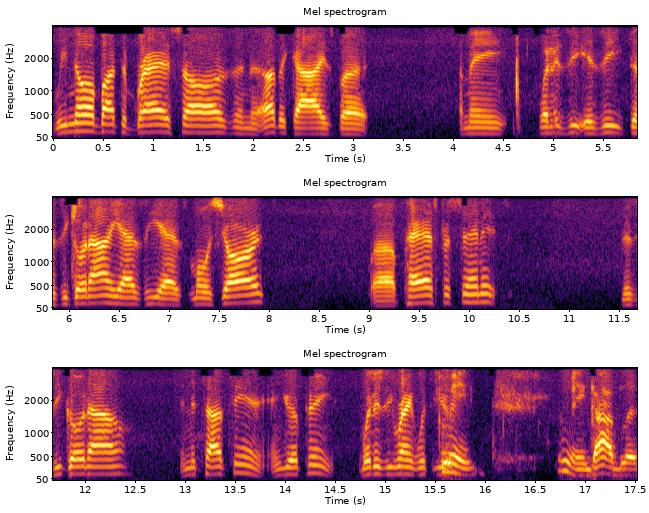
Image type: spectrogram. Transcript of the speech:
We know about the Bradshaws and the other guys, but I mean, what is he? Is he? Does he go down? He has he has most yards, uh, pass percentage. Does he go down in the top ten? In your opinion? Where does he rank with you? I mean, I mean, God bless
